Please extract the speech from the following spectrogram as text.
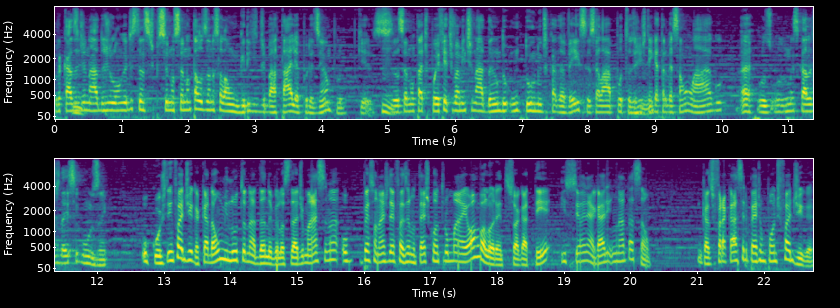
Por causa hum. de nados de longa distância. Tipo, se você não tá usando, sei lá, um grid de batalha, por exemplo, que se hum. você não tá, tipo, efetivamente nadando um turno de cada vez, se, sei lá, putz, a gente hum. tem que atravessar um lago, é, usa uma escala de 10 segundos, hein? O custo em fadiga. Cada um minuto nadando em velocidade máxima, o personagem deve fazer um teste contra o maior valor entre seu HT e seu NH em natação. Em caso de fracasso, ele perde um ponto de fadiga.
